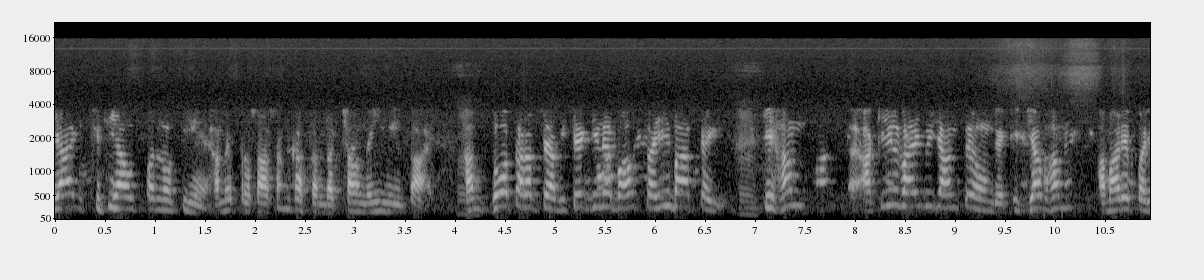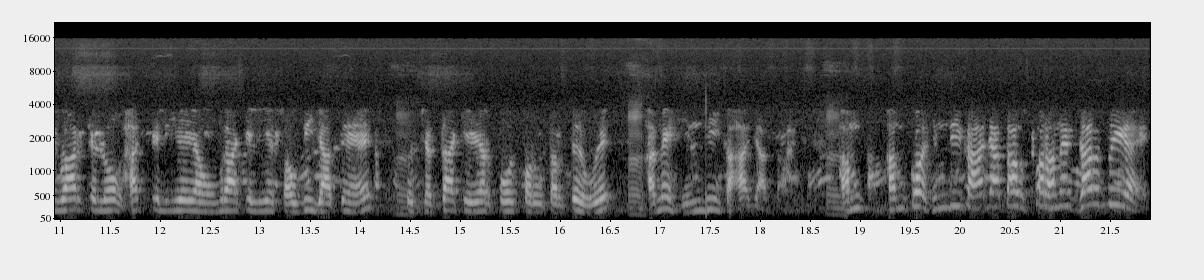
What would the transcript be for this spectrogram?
क्या स्थितियाँ उत्पन्न होती हैं? हमें प्रशासन का संरक्षण नहीं मिलता है। हम दो तरफ़ से, अभिषेक जी ने बहुत सही बात कही कि हम, अकील भाई भी जानते होंगे कि जब हम, हमारे परिवार के लोग हज के लिए या उमरा के लिए सऊदी जाते हैं तो जद्दा के एयरपोर्ट पर उतरते हुए हमें हिंदी कहा जाता है। हम, हमको हिंदी कहा जाता है उस पर हमें गर्व भी है।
